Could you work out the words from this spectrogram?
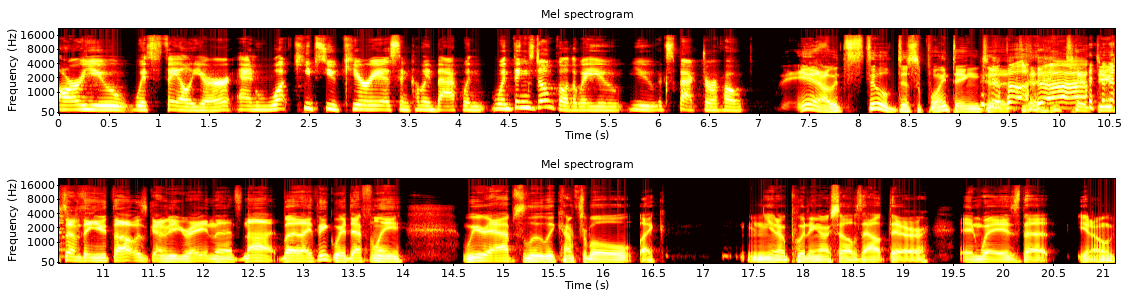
are you with failure, and what keeps you curious and coming back when when things don't go the way you you expect or hope? you know, it's still disappointing to, to, to do something you thought was going to be great and then it's not. But I think we're definitely, we're absolutely comfortable, like, you know, putting ourselves out there in ways that, you know,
